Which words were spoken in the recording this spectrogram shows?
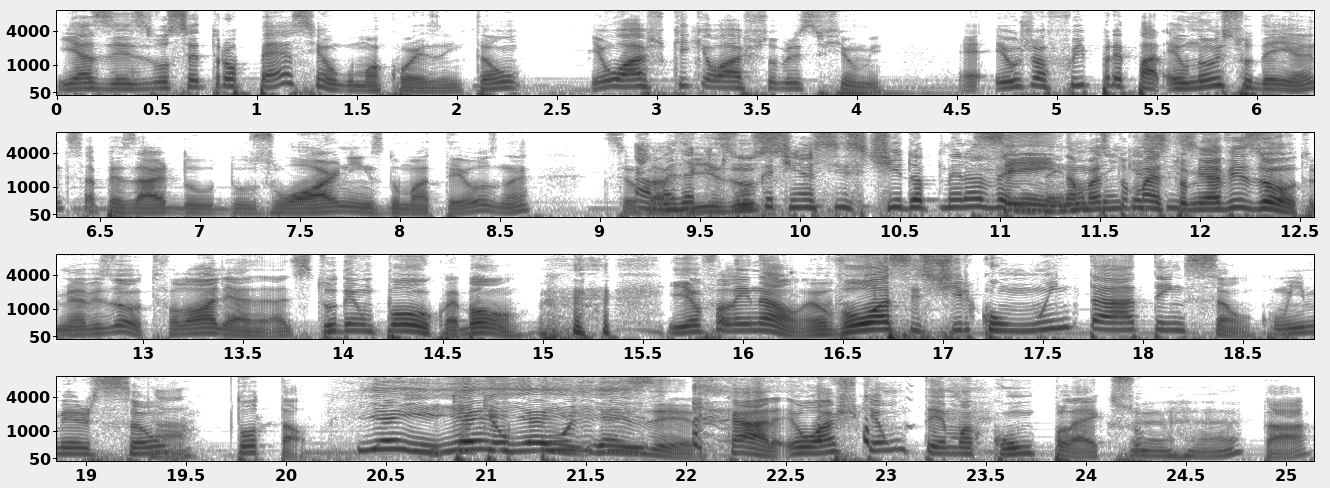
E às vezes você tropeça em alguma coisa. Então, eu acho, o que, que eu acho sobre esse filme? É, eu já fui preparado. Eu não estudei antes, apesar do- dos warnings do Matheus, né? Seus Ah, mas é que tu avisos. nunca tinha assistido a primeira vez. Sim, daí não, mas, tu, mas tu me avisou, tu me avisou. Tu falou, olha, estudem um pouco, é bom. e eu falei, não, eu vou assistir com muita atenção, com imersão Tá. Total. E aí, E o e que, aí, que eu e aí, pude aí? dizer? Cara, eu acho que é um tema complexo, Aham. tá?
